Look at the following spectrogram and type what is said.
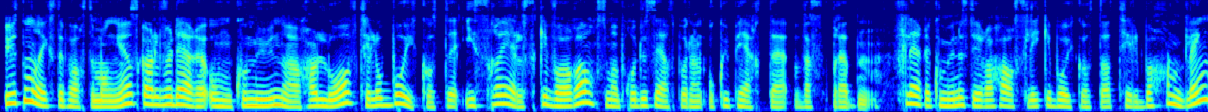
Utenriksdepartementet skal vurdere om kommuner har lov til å boikotte israelske varer som er produsert på den okkuperte Vestbredden. Flere kommunestyrer har slike boikotter til behandling.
